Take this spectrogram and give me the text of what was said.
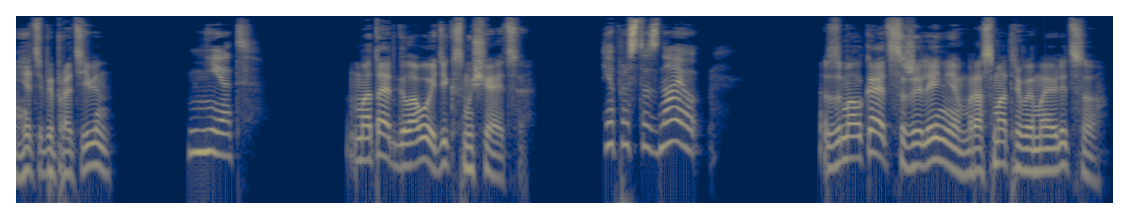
Я тебе противен? Нет. Мотает головой и дико смущается. Я просто знаю... Замолкает с сожалением, рассматривая мое лицо.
